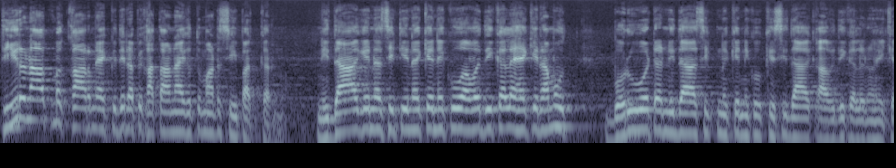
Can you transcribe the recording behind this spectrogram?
තීරණාත්මක කාරණයක් විදිහට අපි කතානායකතුමාට සිහිපත් කරනවා. නිදාගෙන සිටින කෙනෙකු අවදි කළ හැකි නමුත් බොරුවට නිදා සිටින කෙනෙකු කිසිදාක අවදි කළ නොහැක.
